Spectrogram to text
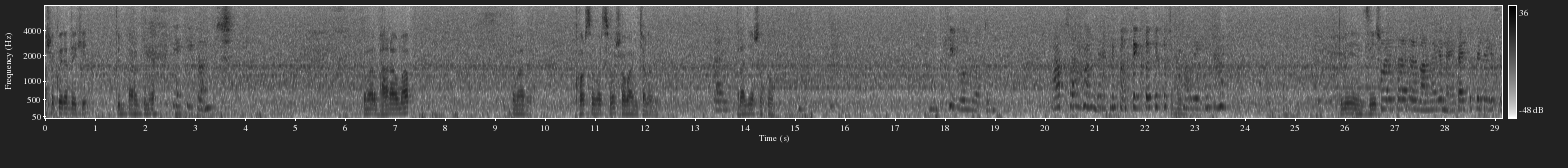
আশা করে দেখি তুমি পারো কিনা তোমার ভাড়াও মাপ তোমার খরচ বর্চ সব আমি চালাবো। রাজি আসো তো কি বলব এখন? আচ্ছা না তুমি যে আমার ভালো লাগে নাই তাই তো সেটা গেছে।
